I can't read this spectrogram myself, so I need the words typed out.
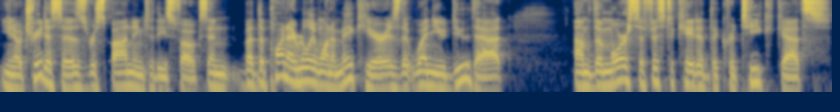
you know, treatises responding to these folks. And but the point I really want to make here is that when you do that, um, the more sophisticated the critique gets,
